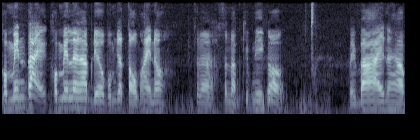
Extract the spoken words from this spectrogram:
คอมเมนต์ใต้คอมเมนต์เลยนะครับ เดี๋ยวผมจะตอบให้เนาะสำหรับสำหรับคลิปนี้ก็บายบายนะครับ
